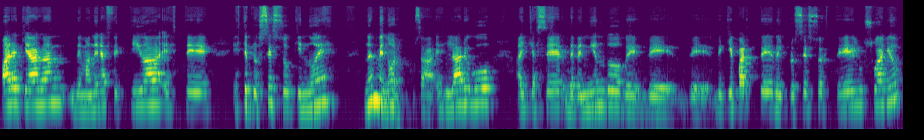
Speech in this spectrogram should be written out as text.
para que hagan de manera efectiva este, este proceso que no es, no es menor, o sea, es largo, hay que hacer, dependiendo de, qué parte del proceso esté el usuario,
